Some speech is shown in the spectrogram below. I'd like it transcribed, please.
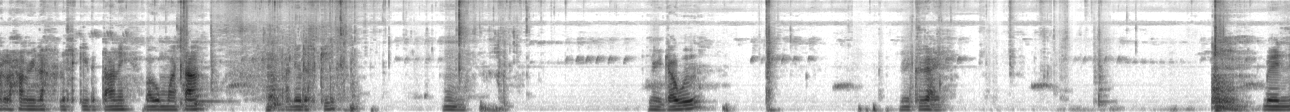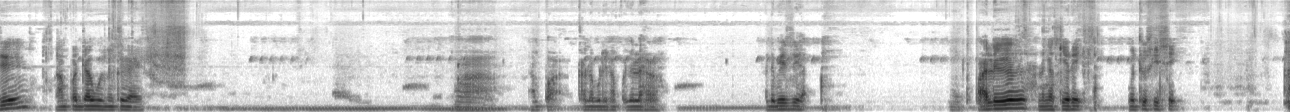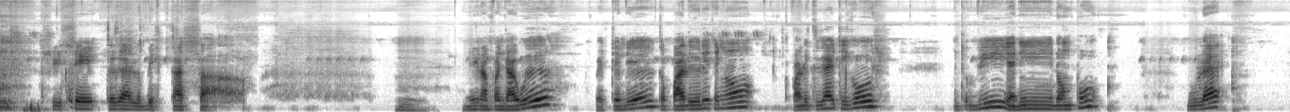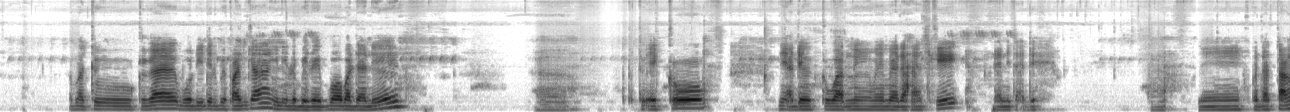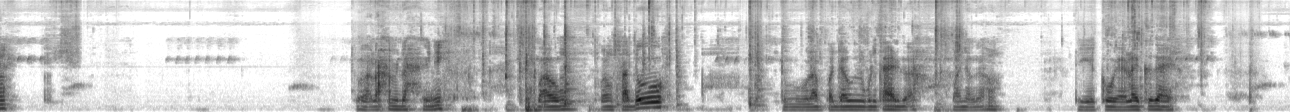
Alhamdulillah rezeki petang ni baru masang ada rezeki. Hmm. Ni Jawa. Ni kerai. Beza lampau Jawa dengan kerai. Ha, nampak kalau boleh nampak jelas lah. Ada beza tak? Kepala dengan sirik. Betul sisik. Sisik kerai lebih kasar. Hmm. Ni lampan Jawa. Pattern dia, kepala dia tengok. Kepala kerai tirus. Untuk V, yang ni dompok. Bulat. Lepas tu kerai body dia lebih panjang. Ini lebih lebar badan dia. Ha. Lepas tu ekor. Ni ada kewarna merah-merahan sikit. Yang ni tak ada. Ha. Ni pendatang. Tu Alhamdulillah ini baung baung sado. Tu lampau Jawa boleh tahan juga. Banyak juga. Ha. Tiga ekor yang lain kerai.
